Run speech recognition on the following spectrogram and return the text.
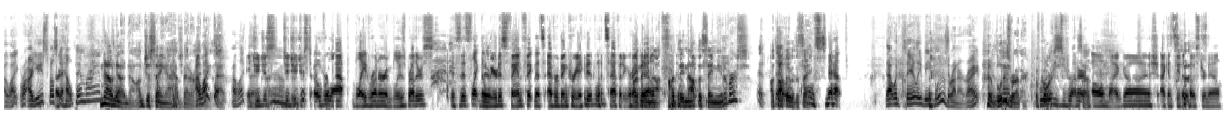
I like. Are you supposed to help him, Ryan? No, no, no. I'm just saying I have better. I like that. I like did that. You just did you just overlap Blade Runner and Blues Brothers? Is this like the weirdest fanfic that's ever been created? What's happening right are now? Not, are they not the same universe? I thought they were the same. Oh snap! That would clearly be Blues Runner, right? Blues that? Runner, of course. Blues Runner. So. Oh my gosh! I can see the poster now.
